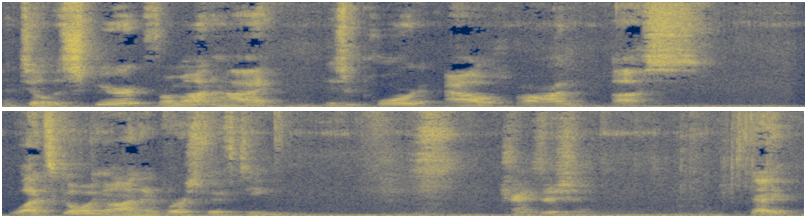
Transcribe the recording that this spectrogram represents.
until the Spirit from on high is poured out on us. What's going on in verse 15? Transition. Okay?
